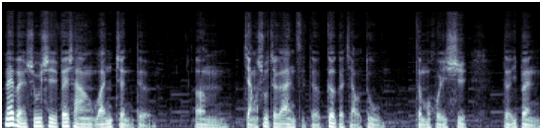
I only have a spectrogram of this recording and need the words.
那本书是非常完整的，嗯，讲述这个案子的各个角度怎么回事的一本，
